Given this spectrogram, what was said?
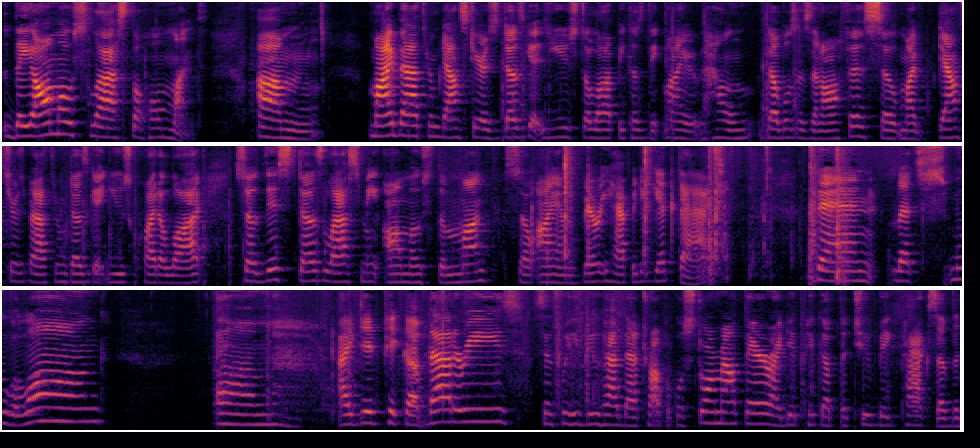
they almost last the whole month. Um, my bathroom downstairs does get used a lot because the, my home doubles as an office. So my downstairs bathroom does get used quite a lot. So this does last me almost a month. So I am very happy to get that. Then let's move along. Um, I did pick up batteries. Since we do have that tropical storm out there, I did pick up the two big packs of the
